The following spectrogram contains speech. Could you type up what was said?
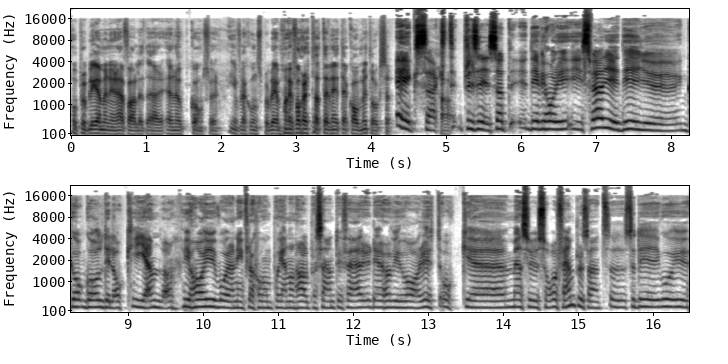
Och problemen i det här fallet är en uppgång för inflationsproblem har ju varit att den inte har kommit också. Exakt, ja. precis. Så att det vi har i, i, Sverige det är ju Goldilock igen. Va? Vi har ju vår inflation på 1,5 procent ungefär, där har vi varit. Och, eh, medan USA har 5 procent. Så, så, det, går ju,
